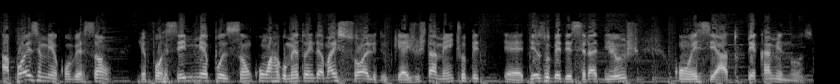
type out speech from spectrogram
Após a minha conversão, reforcei minha posição com um argumento ainda mais sólido, que é justamente é, desobedecer a Deus com esse ato pecaminoso.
